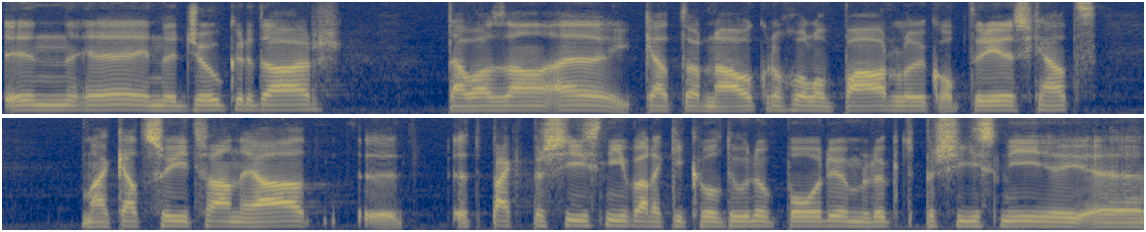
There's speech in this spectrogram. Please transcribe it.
in, eh, in de Joker daar. Dat was dan, ik had daarna ook nog wel een paar leuke optredens gehad. Maar ik had zoiets van, ja, het, het pakt precies niet wat ik wil doen op het podium, lukt precies niet. eh,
